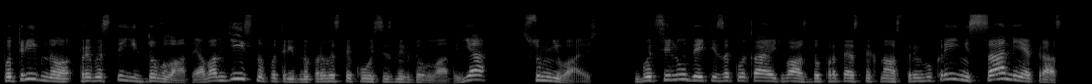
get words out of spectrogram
потрібно привести їх до влади. А вам дійсно потрібно привести когось із них до влади? Я сумніваюсь. Бо ці люди, які закликають вас до протестних настроїв в Україні, самі якраз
